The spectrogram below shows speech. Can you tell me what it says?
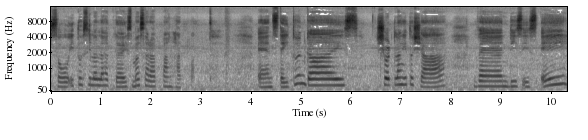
So, ito sila lahat guys. Masarap pang hot pot. And stay tuned guys. Short lang ito siya. Then this is a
